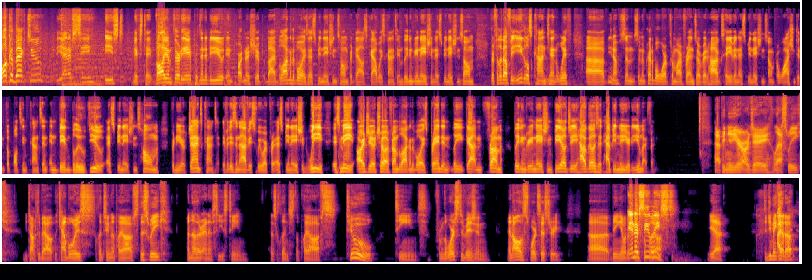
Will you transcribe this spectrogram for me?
Welcome back to the NFC East Mixtape, Volume 38, presented to you in partnership by Blogging the Boys, SB Nation's home for Dallas Cowboys content, Bleeding Green Nation, SB Nation's home for Philadelphia Eagles content, with uh, you know some some incredible work from our friends over at Hogs Haven, SB Nation's home for Washington football team content, and Big Blue View, SB Nation's home for New York Giants content. If it isn't obvious, we work for SB Nation. We is me, RJ Ochoa from Blogging the Boys, Brandon Lee Gowton from Bleeding Green Nation, BLG. How goes it? Happy New Year to you, my friend. Happy New Year, RJ. Last week, we talked about the Cowboys clinching the playoffs. This week, another NFC East team has clinched the playoffs. Two teams from the worst division in all of sports history uh, being able to NFC least. Yeah. Did you make that I, up?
